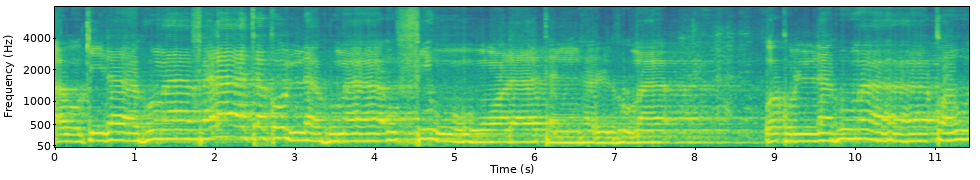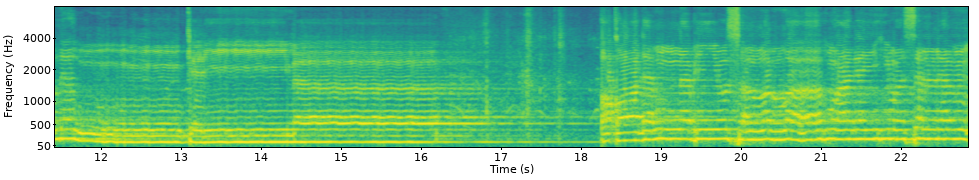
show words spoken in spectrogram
أو كلاهما فلا تقل لهما أف ولا تنهرهما وقل لهما قولا كريما. وقال النبي صلى الله عليه وسلم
